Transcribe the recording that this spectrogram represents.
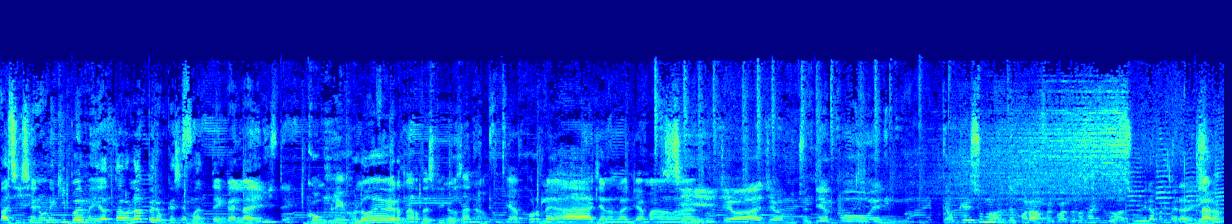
así sea en un equipo de media tabla pero que se mantenga en la élite. Complejo lo de Bernardo Espinosa, ¿no? Ya por la edad, ya no lo han llamado. Sí, lleva, lleva mucho tiempo en... Creo que su mejor temporada fue cuando los ayudó a subir a primera división. Claro,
